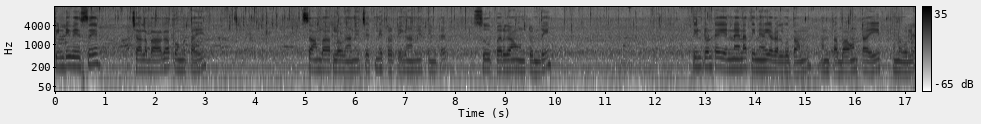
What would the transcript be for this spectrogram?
పిండి వేస్తే చాలా బాగా పొంగుతాయి. సాంబార్లో కానీ చట్నీతోటి కానీ తింటే సూపర్గా ఉంటుంది. తింటుంటే ఎన్నైనా తినేయగలుగుతాము అంత బాగుంటాయి పునుగులు.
